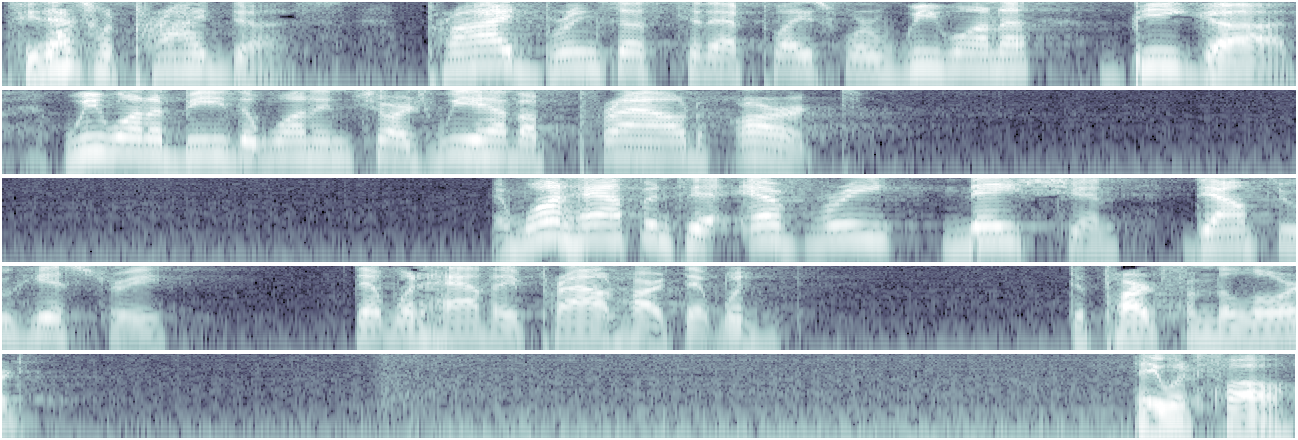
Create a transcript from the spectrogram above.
See, that's what pride does. Pride brings us to that place where we want to be God. We want to be the one in charge. We have a proud heart. And what happened to every nation down through history that would have a proud heart, that would depart from the Lord? They would fall.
